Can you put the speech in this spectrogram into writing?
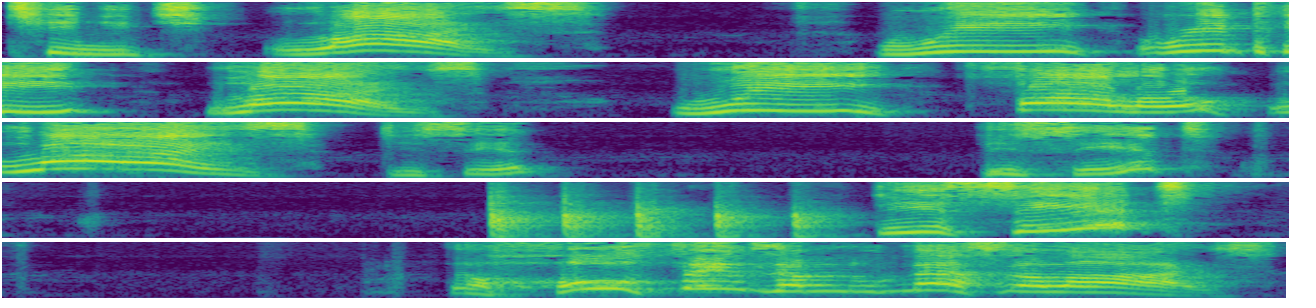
teach lies. We repeat lies. We follow lies. Do you see it? Do you see it? Do you see it? The whole thing's a mess of lies.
